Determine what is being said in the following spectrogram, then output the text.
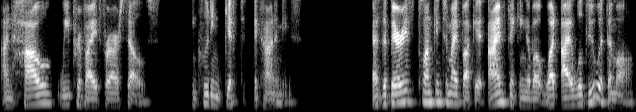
on how we provide for ourselves, including gift economies. As the berries plunk into my bucket, I'm thinking about what I will do with them all.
